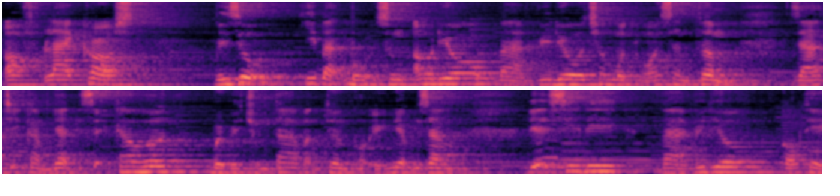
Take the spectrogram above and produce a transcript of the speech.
offline cost. Ví dụ, khi bạn bổ sung audio và video trong một gói sản phẩm, giá trị cảm nhận sẽ cao hơn bởi vì chúng ta vẫn thường có ý niệm rằng đĩa CD và video có thể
